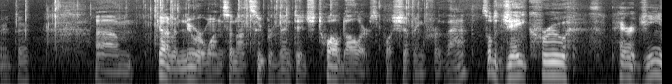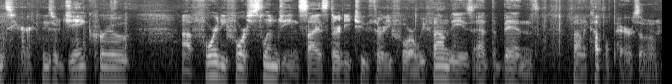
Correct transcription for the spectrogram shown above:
Right there. Um, kind of a newer one, so not super vintage. $12 plus shipping for that. Sold a J. Crew pair of jeans here. These are J. Crew uh, 484 slim jeans, size 32, 34. We found these at the bins. Found a couple pairs of them,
